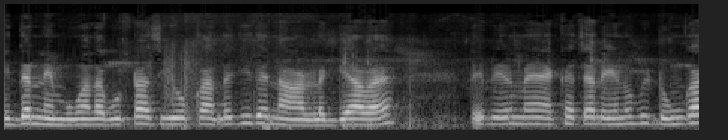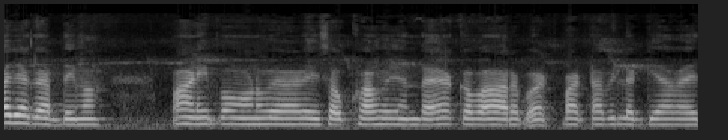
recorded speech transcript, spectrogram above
ਇਧਰ ਨਿੰਬੂਆਂ ਦਾ ਬੂਟਾ ਸੀ, ਉਹ ਕੰਧ ਜੀ ਦੇ ਨਾਲ ਲੱਗਿਆ ਵਾ। ਤੇ ਫਿਰ ਮੈਂ ਆਖਿਆ ਚੱਲ ਇਹਨੂੰ ਵੀ ਡੂੰਗਾ ਜਿਹਾ ਕਰ ਦੇਵਾਂ। ਪਾਣੀ ਪਾਉਣ ਵਾਲੇ ਸੌਖਾ ਹੋ ਜਾਂਦਾ ਹੈ, ਕਵਾਰ ਪਾਟਾ ਵੀ ਲੱਗਿਆ ਵਾ ਐਂ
